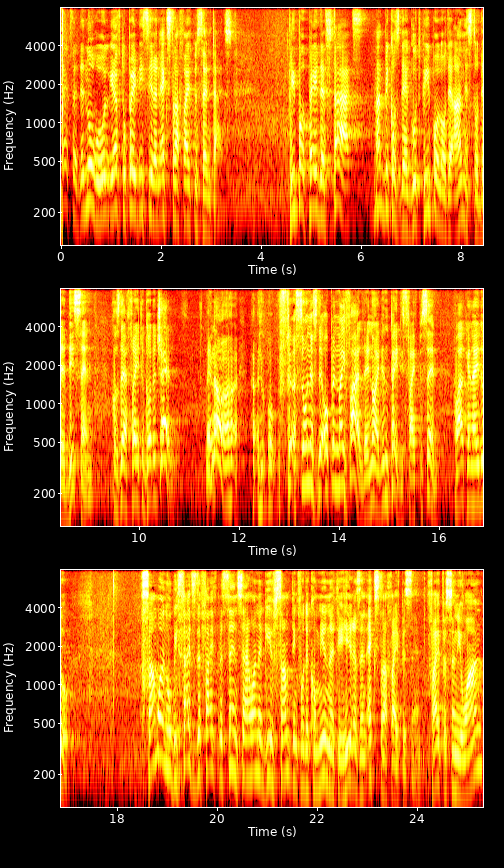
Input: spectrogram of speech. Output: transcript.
That's it. The new rule, you have to pay this year an extra 5% tax. People pay this tax not because they're good people or they're honest or they're decent, because they're afraid to go to jail. They know, as soon as they open my file, they know I didn't pay this 5%. What can I do? Someone who, besides the 5%, say, I want to give something for the community, here is an extra 5%. 5% you want,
